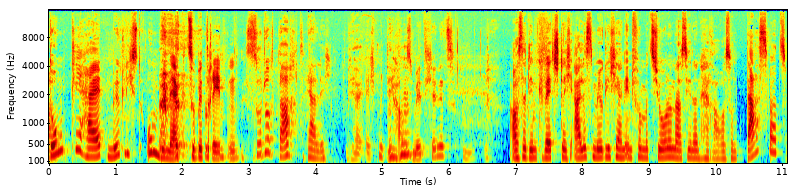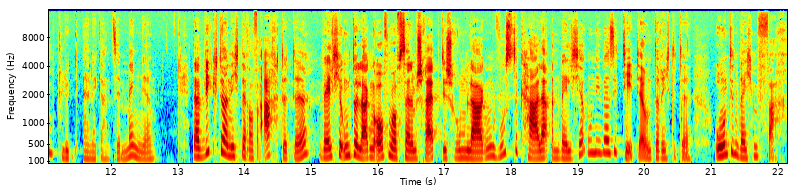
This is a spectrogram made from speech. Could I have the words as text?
Dunkelheit möglichst unbemerkt zu betreten. So durchdacht, herrlich. Ja, echt mit den Hausmädchen jetzt. Außerdem quetschte ich alles Mögliche an Informationen aus ihnen heraus und das war zum Glück eine ganze Menge. Da Viktor nicht darauf achtete, welche Unterlagen offen auf seinem Schreibtisch rumlagen, wusste Carla, an welcher Universität er unterrichtete und in welchem Fach.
